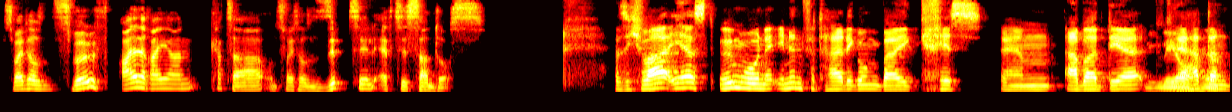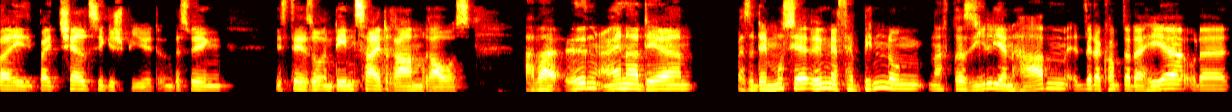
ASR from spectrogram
2012 Al Rayyan Katar und 2017 FC Santos. Also ich war erst irgendwo in der Innenverteidigung bei Chris, ähm, aber der, Gegen der Leon, hat ja. dann bei, bei Chelsea gespielt und deswegen ist der so in dem Zeitrahmen raus. Aber irgendeiner, der, also der muss ja irgendeine Verbindung nach Brasilien haben. Entweder kommt er daher oder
